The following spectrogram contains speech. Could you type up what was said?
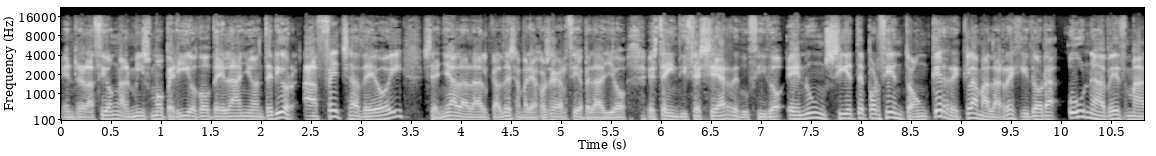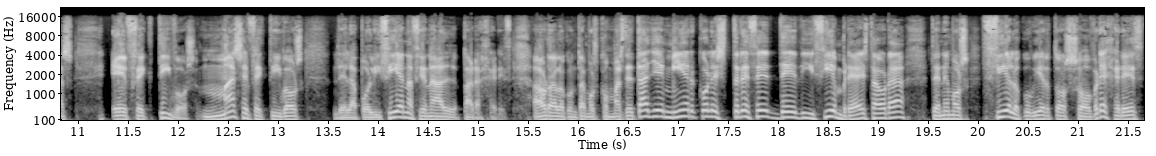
en relación al mismo periodo del año anterior. A fecha de hoy, señala la alcaldesa María José García Pelayo, este índice se ha reducido en un 7%, aunque reclama la regidora una vez más efectivos más efectivos de la Policía Nacional para Jerez. Ahora lo contamos con más detalle. Miércoles 13 de diciembre. A esta hora tenemos cielo cubierto sobre Jerez.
